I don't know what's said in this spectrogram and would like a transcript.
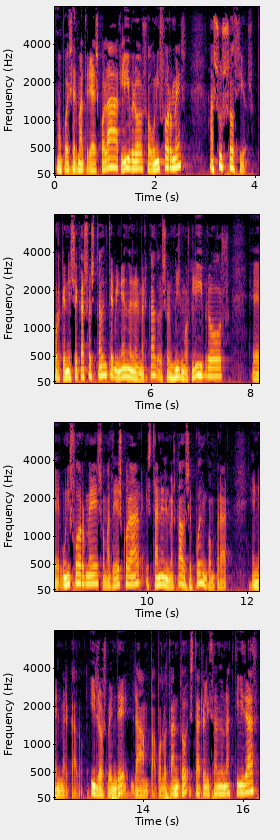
como puede ser material escolar, libros o uniformes, a sus socios, porque en ese caso están interviniendo en el mercado. Esos mismos libros, eh, uniformes o material escolar están en el mercado, se pueden comprar en el mercado y los vende la AMPA. Por lo tanto, está realizando una actividad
